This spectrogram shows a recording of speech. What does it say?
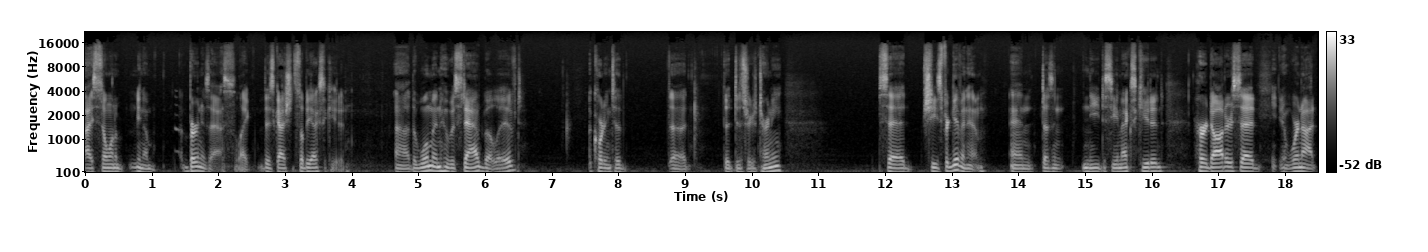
I still want to you know burn his ass like this guy should still be executed. Uh, the woman who was stabbed but lived, according to uh, the district attorney, said she's forgiven him and doesn't need to see him executed. Her daughter said, you know, "We're not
